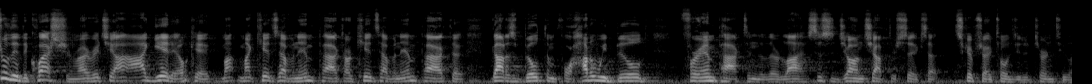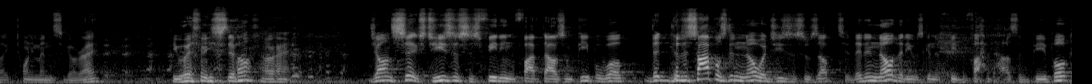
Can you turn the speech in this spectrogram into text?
really the question, right, Richie? I, I get it. Okay, my, my, kids have an impact. Our kids have an impact that God has built them for. How do we build for impact into their lives? This is John chapter 6, that scripture I told you to turn to like 20 minutes ago, right? You with me still? All right. John 6, Jesus is feeding the 5,000 people. Well, the, the, disciples didn't know what Jesus was up to. They didn't know that he was going to feed the 5,000 people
